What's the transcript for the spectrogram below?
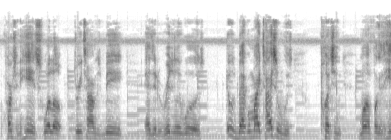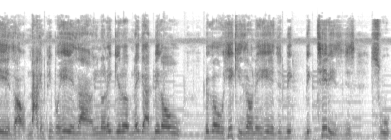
a person's head swell up three times as big as it originally was, it was back when Mike Tyson was punching motherfuckers' heads off, knocking people's heads out. You know, they get up and they got big old, big old hickeys on their head, just big, big titties, just sw-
